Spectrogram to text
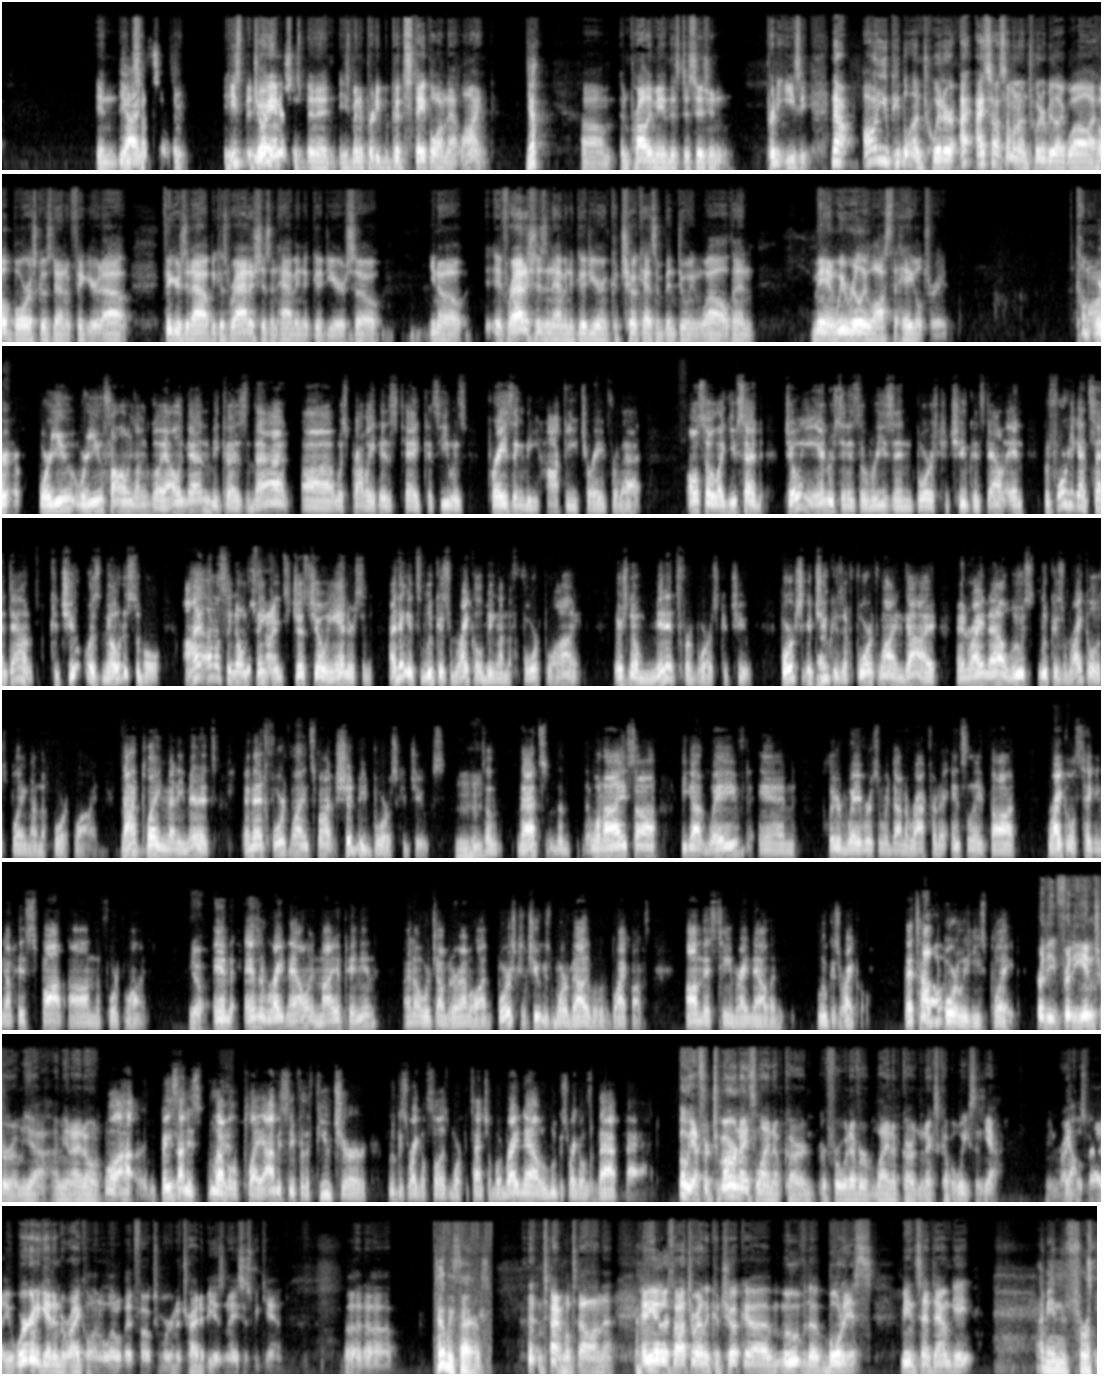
In, Yeah, in some sense, I mean, he's Joey Anderson's been a he's been a pretty good staple on that line. Yeah. um, and probably made this decision pretty easy. Now, all you people on Twitter, I, I saw someone on Twitter be like, "Well, I hope Boris goes down and figure it out, figures it out because Raddysh isn't having a good year. So, you know, if Raddysh isn't having a good year and Katchouk hasn't been doing well, then man, we really lost the Hagel trade. Come on, Were were you were you following Uncle Al again? Because that uh, was probably his take because he was praising the hockey trade for that. Also, like you said, Joey Anderson is the reason Boris Katchouk is down. And before he got sent down, Katchouk was noticeable. I honestly don't think it's just Joey Anderson. I think it's Lukas Reichel being on the fourth line. There's no minutes for Boris Katchouk. Boris Katchouk is a fourth line guy, and right now Louis, Lukas Reichel is playing on the fourth line, not playing many minutes, and that fourth line spot should be Boris Katchouk's. Mhm. So that's the when I saw he got waived and cleared waivers and went down to Rockford, I instantly thought Reichel's taking up his spot on the fourth line. yeah, And as of right now, in my opinion, I know we're jumping around a lot. Boris Katchouk is more valuable to the Blackhawks on this team right now than Lukas Reichel. That's how Well- poorly he's played. For the for the interim, yeah. I mean, I don't. Well, how, based on his level of play, obviously for the future, Lukas Reichel still has more potential. But right now, Lukas Reichel is that bad. Oh yeah, for tomorrow night's lineup card or for whatever lineup card in the next couple weeks, and yeah. I mean Yeah. Value. We're gonna get into Reichel in a little bit, folks, and we're gonna try to be as nice as we can. But uh To be fair, Time will tell on that. Any other thoughts around the Katchouk uh, move, the Boris being sent down gate? I mean, for It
